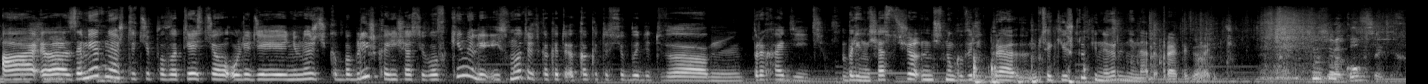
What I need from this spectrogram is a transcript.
А э, заметно, что типа вот есть у людей немножечко баблишка, они сейчас его вкинули и смотрят, как это, как это все будет э, проходить. Блин, сейчас еще начну говорить про всякие штуки, наверное, не надо про это говорить. Про дураков всяких?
